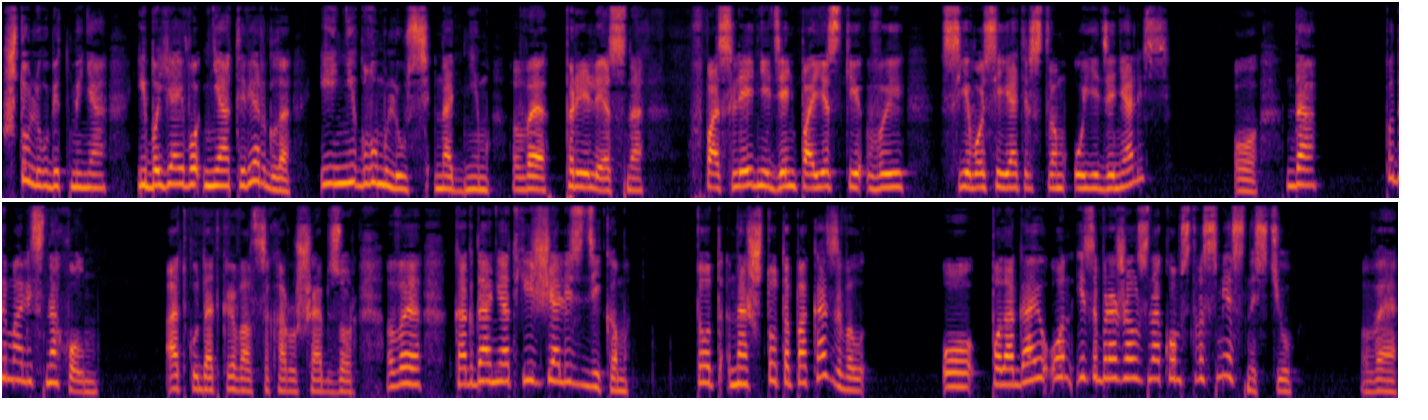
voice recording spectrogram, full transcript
что любит меня, ибо я его не отвергла и не глумлюсь над ним. В. Прелестно. В последний день поездки вы с его сиятельством уединялись? О, да, подымались на холм, откуда открывался хороший обзор. В, когда они отъезжали с Диком, тот на что-то показывал? О, полагаю, он изображал знакомство с местностью. В.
